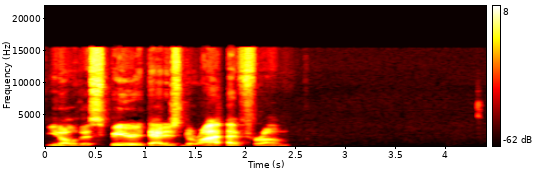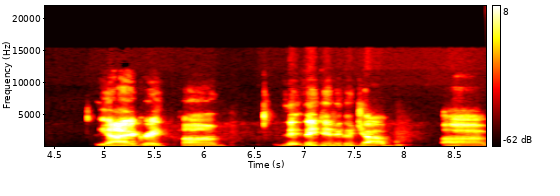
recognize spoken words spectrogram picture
you know the spirit that is derived from. Yeah, I agree. Um, they, they did a good job. Uh,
